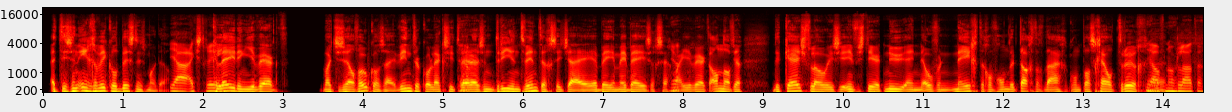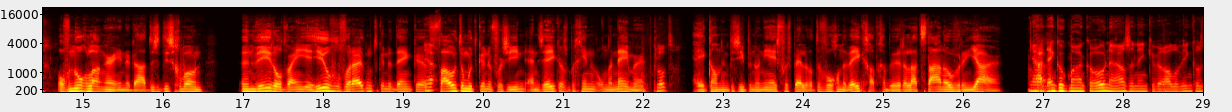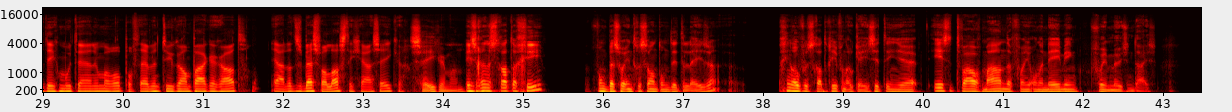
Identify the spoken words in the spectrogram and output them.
het is een ingewikkeld businessmodel. extreem. Kleding, je werkt, wat je zelf ook al zei, wintercollectie 2023 zit jij, eh, ben je mee bezig, zeg Ja. maar. Je werkt anderhalf jaar. De cashflow is, je investeert nu en over 90 of 180 dagen komt pas geld terug. Ja, of Eh, nog later. of nog langer inderdaad. Dus het is gewoon een wereld waarin je heel veel vooruit moet kunnen denken, Ja. fouten moet kunnen voorzien. En zeker als beginnend ondernemer, Klopt. Ja, je kan in principe nog niet eens voorspellen wat er volgende week gaat gebeuren. Laat staan over een jaar. Ja, Ja. denk ook maar aan corona. Als in één keer weer alle winkels dicht moeten en noem maar op. Of dat hebben we natuurlijk al een paar keer gehad. Ja, dat is best wel lastig, ja, zeker. Zeker, man. Is er een strategie? Vond ik best wel interessant om dit te lezen. Het ging over de strategie van oké, je zit in je eerste 12 maanden van je onderneming voor je merchandise.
